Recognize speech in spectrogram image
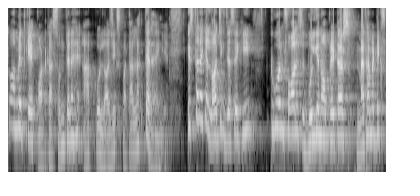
तो अमित के पॉडकास्ट सुनते रहें, आपको लॉजिक्स पता लगते रहेंगे। इस तरह के लॉजिक जैसे कि true and false boolean operators mathematics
